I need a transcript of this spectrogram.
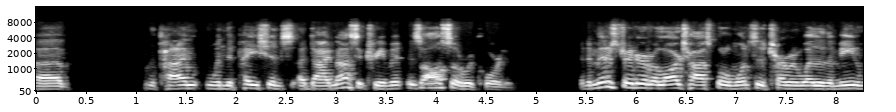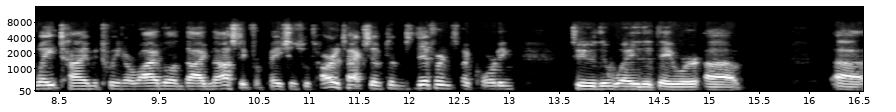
Uh, the time when the patient's uh, diagnostic treatment is also recorded. An administrator of a large hospital wants to determine whether the mean wait time between arrival and diagnostic for patients with heart attack symptoms differs according to the way that they were uh, uh,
